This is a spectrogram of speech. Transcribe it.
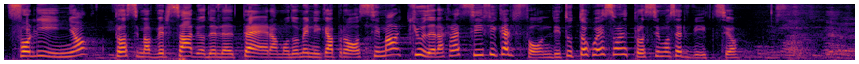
Foligno, prossimo avversario del Teramo domenica prossima, chiude la classifica il Fondi. Tutto questo nel prossimo servizio. Yeah.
